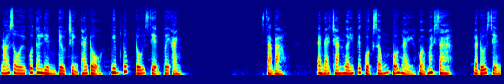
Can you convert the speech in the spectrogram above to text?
Nói rồi cô ta liền điều chỉnh thái độ nghiêm túc đối diện với anh. Dạ bảo, em đã chán ngấy cái cuộc sống mỗi ngày mở mắt ra là đối diện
